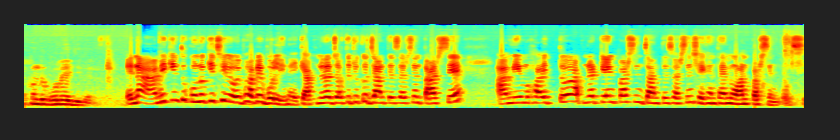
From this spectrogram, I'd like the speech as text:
এখন তো বলেই দিলেন। না আমি কিন্তু কোনো কিছুই ওইভাবে বলি নাই কি আপনারা যতটুকু জানতে চাচ্ছেন তার চেয়ে আমি হয়তো আপনার টেন পার্সেন্ট জানতে চাচ্ছেন সেখান থেকে আমি ওয়ান পার্সেন্ট বলছি।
